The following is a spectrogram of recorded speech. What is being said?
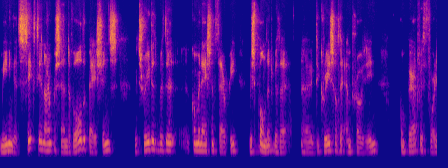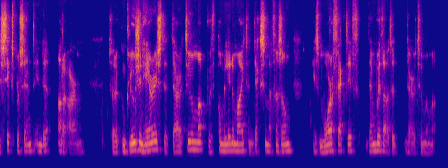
meaning that 69% of all the patients were treated with the combination therapy responded with a, a decrease of the M protein compared with 46% in the other arm. So the conclusion here is that daratumumab with pomalidomide and dexamethasone is more effective than without daratumumab.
